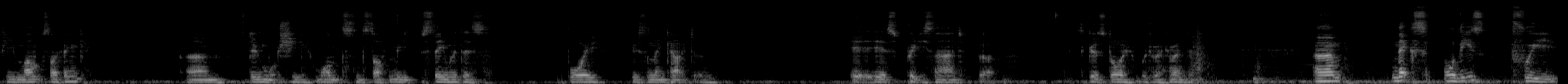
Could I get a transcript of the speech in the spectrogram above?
few months, I think, um, doing what she wants and stuff, me staying with this boy who's the main character. And it is pretty sad, but it's a good story, would recommend it. Um, next, well these three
